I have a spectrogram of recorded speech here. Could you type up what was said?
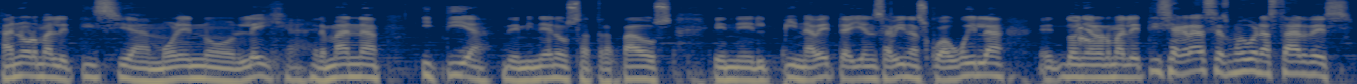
a Norma Leticia Moreno Leija, hermana y tía de mineros atrapados en el Pinabete, allá en Sabinas, Coahuila. Eh, doña Norma Leticia, gracias. Muy buenas tardes.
